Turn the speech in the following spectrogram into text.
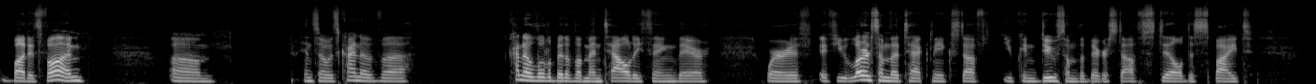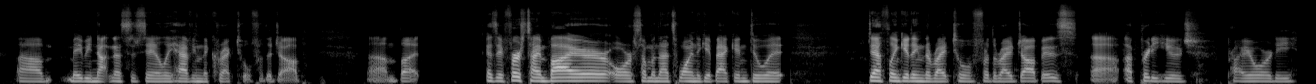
but it's fun. Um, and so it's kind of uh, kind of a little bit of a mentality thing there, where if if you learn some of the technique stuff, you can do some of the bigger stuff still, despite um, maybe not necessarily having the correct tool for the job. Um, but as a first time buyer or someone that's wanting to get back into it, definitely getting the right tool for the right job is uh, a pretty huge priority.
